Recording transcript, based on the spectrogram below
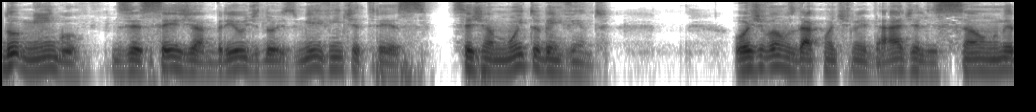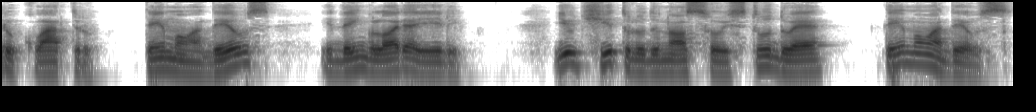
Domingo, 16 de abril de 2023. Seja muito bem-vindo. Hoje vamos dar continuidade à lição número 4. Temam a Deus e deem glória a Ele. E o título do nosso estudo é Temam a Deus.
